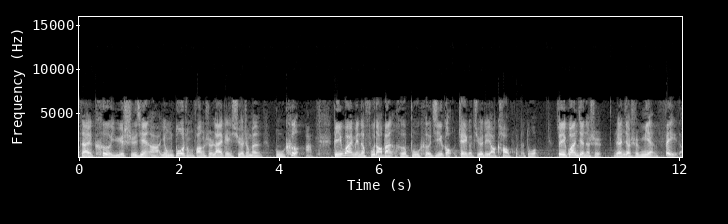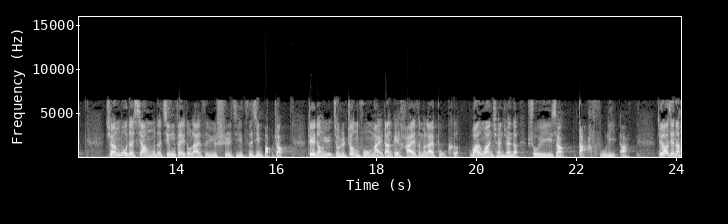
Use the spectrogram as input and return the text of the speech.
在课余时间啊，用多种方式来给学生们补课啊，比外面的辅导班和补课机构这个绝对要靠谱的多。最关键的是，人家是免费的，全部的项目的经费都来自于市级资金保障，这等于就是政府买单给孩子们来补课，完完全全的属于一项大福利啊。据了解呢，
